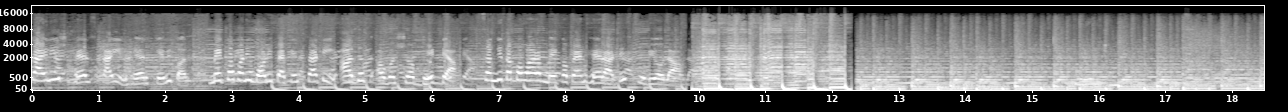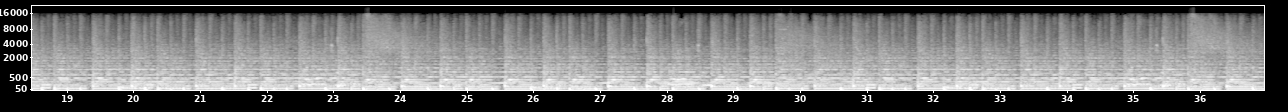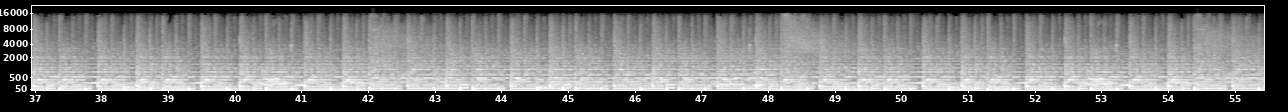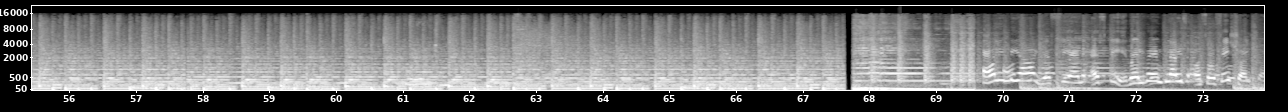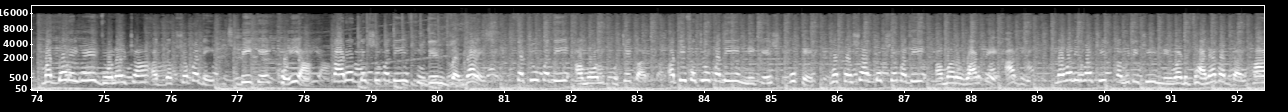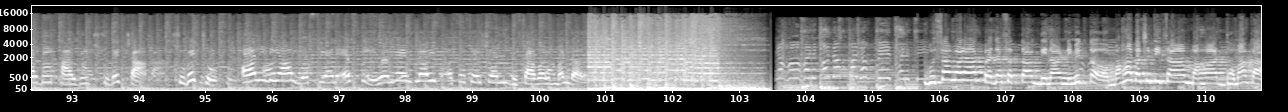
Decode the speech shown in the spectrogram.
stylish hair style hair chemical makeup आणि body पॅकेजसाठी आजच अवश्य भेट द्या. Sangeeta Pawar makeup and hair artist स्टुडिओला. S T S T railway employees association मध्य रेल्वे झोनलच्या अध्यक्षपदी बी के खोईया कार्याध्यक्षपदी सुधीर जंजाळे सचिवपदी अमोल कुचेकर अतिसचिवपदी निकेश उके व कोषाध्यक्षपदी अमर वाडते आदी नवनिर्वाचित कमिटीची निवड झाल्याबद्दल हार्दिक हार्दिक शुभेच्छा. शुभेच्छुक all India S T N S T railway employees association Bhusawal मंडळ भुसावळात प्रजासत्ताक दिनानिमित्त महाबचतीचा महाधमाका.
